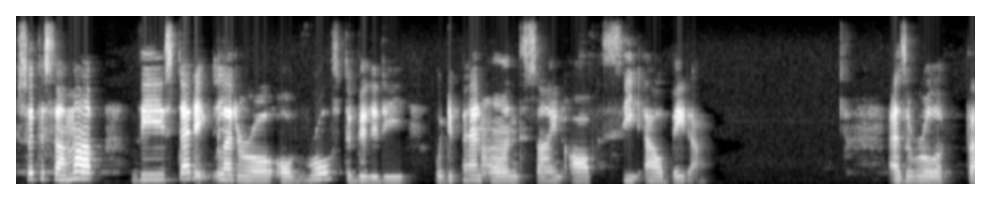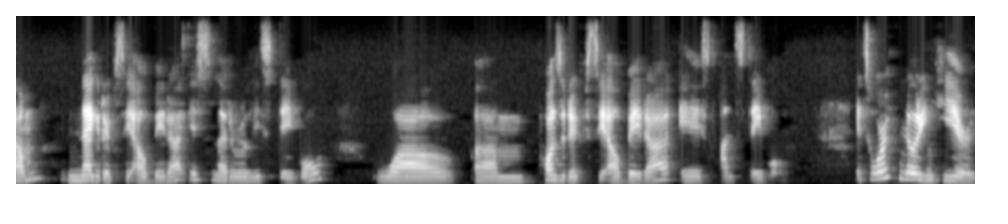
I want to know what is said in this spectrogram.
So to sum up, the static lateral or roll stability would depend on the sign of CL beta. As a rule of thumb, negative CL beta is laterally stable, while um, positive CL beta is unstable. It's worth noting here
